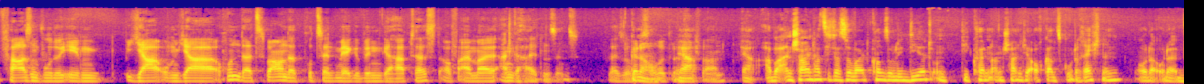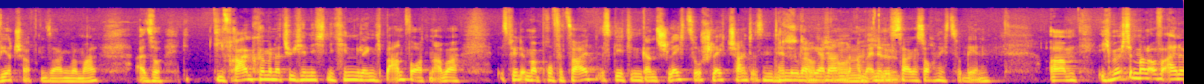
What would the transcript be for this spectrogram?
Phasen, wo du eben Jahr um Jahr 100, 200 Prozent mehr Gewinn gehabt hast, auf einmal angehalten sind. Weil so genau, ja, waren. ja, aber anscheinend hat sich das soweit konsolidiert und die können anscheinend ja auch ganz gut rechnen oder, oder wirtschaften, sagen wir mal. Also die, die Frage können wir natürlich hier nicht, nicht hinlänglich beantworten, aber es wird immer prophezeit, es geht ihnen ganz schlecht. So schlecht scheint es Nintendo dann ja dann am Ende des Tages doch nicht zu gehen. Ähm, ich möchte mal auf eine,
